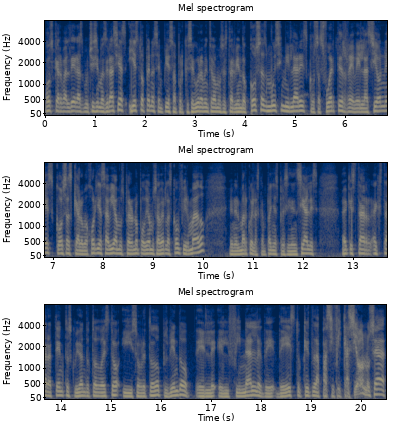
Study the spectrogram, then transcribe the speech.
Oscar Valderas, muchísimas gracias. Y esto apenas empieza porque seguramente vamos a estar viendo cosas muy similares, cosas fuertes, revelaciones, cosas que a lo mejor ya sabíamos pero no podíamos haberlas confirmado en el marco de las campañas presidenciales. Hay que estar, hay que estar atentos, cuidando todo esto y sobre todo pues viendo el, el final de, de, esto que es la pacificación. O sea,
